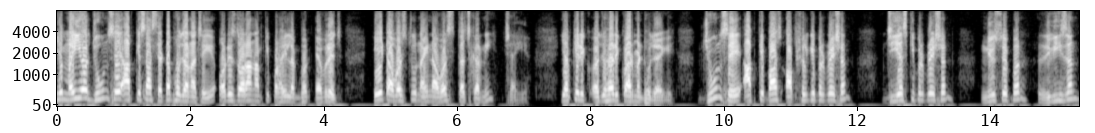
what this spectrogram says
ये मई और जून से आपके साथ सेटअप हो जाना चाहिए, और इस दौरान आपकी पढ़ाई लगभग average eight hours to nine hours touch करनी चाहिए। ये आपकी जो है रिक्वायरमेंट हो जाएगी। जून से आपके पास ऑप्शनल की प्रिपरेशन जीएस की प्रिपरेशन न्यूज़पेपर रिवीजन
